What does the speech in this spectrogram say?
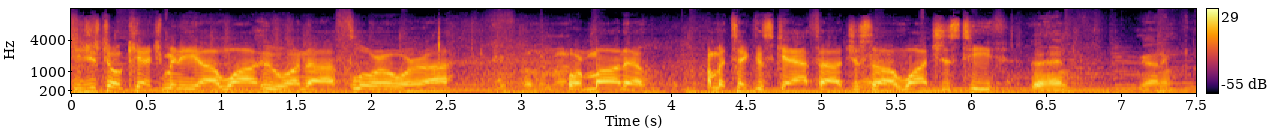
You just don't catch many uh, wahoo on uh, fluoro or uh, or mono. I'm gonna take this gaff out. Just uh, watch his teeth. Go ahead, got him.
